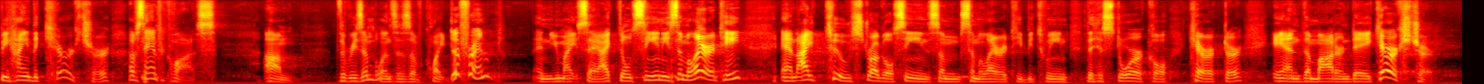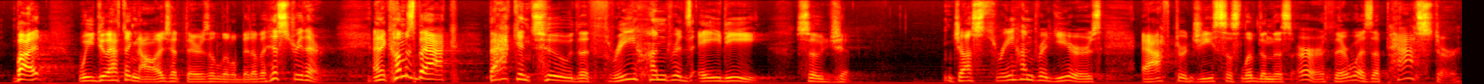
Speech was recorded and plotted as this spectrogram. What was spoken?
behind the caricature of Santa Claus. Um, the resemblances are quite different, and you might say, I don't see any similarity, and I too struggle seeing some similarity between the historical character and the modern day caricature. But we do have to acknowledge that there's a little bit of a history there. And it comes back back into the 300s AD. So just 300 years after Jesus lived on this earth, there was a pastor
